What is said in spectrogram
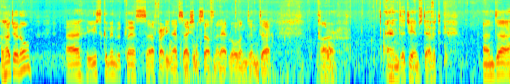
And how do you know him? Uh, he used to come in with play us uh, Friday night session, myself and Annette Rowland and uh, Connor and uh, James Devitt. And uh,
